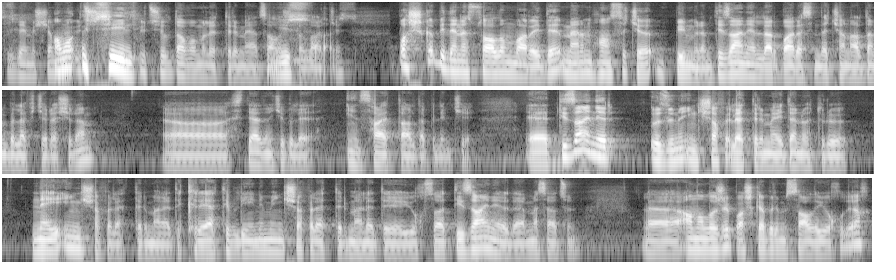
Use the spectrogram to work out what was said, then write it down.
siz demişkən amma 3 il 3 il davam etdirməyə çalışdılar ki. Başqa bir dənə sualım var idi. Mənim hansı ki, bilmirəm, dizaynerlər barəsində kənardan belə fikirləşirəm. E, istəyərdim ki, belə insight-lar da bilim ki, e, dizayner özünü inkişaf elətdirməkdən ötürü nəyi inkişaf elətdirməlidir? Kreativliyini mi inkişaf elətdirməlidir, yoxsa dizayner də məsəl üçün ə, analoji başqa bir misalı yoxlayaq.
